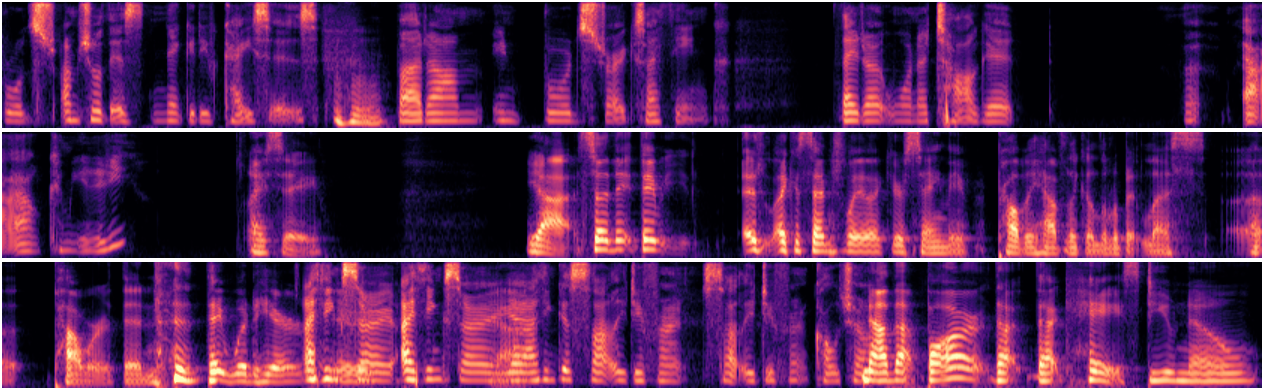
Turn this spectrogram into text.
broad. I'm sure there's negative cases, Mhm. but um, in broad strokes, I think they don't want to target uh, our, our community. I see. Yeah. So they they like essentially like you're saying they probably have like a little bit less uh, power than they would here. I think maybe. so. I think so. Yeah, Yeah. I think it's slightly different, slightly different culture. Now that bar that that case, do you know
